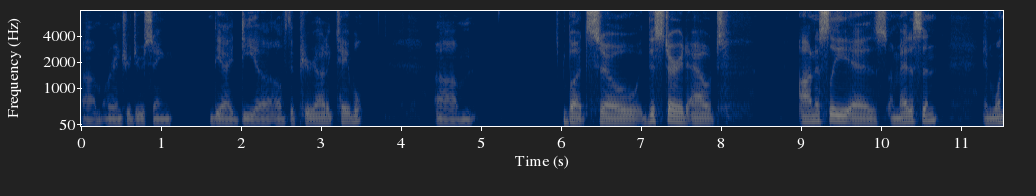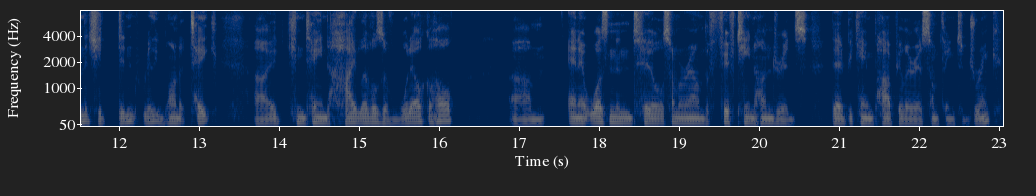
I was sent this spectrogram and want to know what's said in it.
um, or introducing the idea of the periodic table. Um, but so this started out honestly as a medicine and one that she didn't really want to take. Uh, it contained high levels of wood alcohol. Um, and it wasn't until somewhere around the 1500s that it became popular as something to drink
